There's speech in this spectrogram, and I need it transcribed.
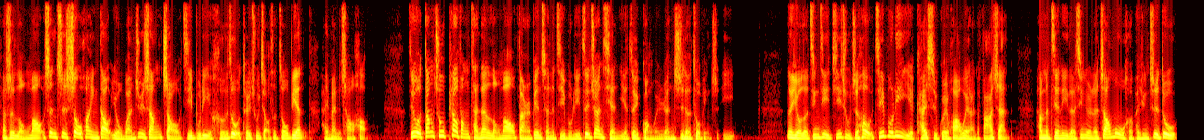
像是《龙猫》，甚至受欢迎到有玩具商找吉卜力合作推出角色周边，还卖得超好。结果，当初票房惨淡的《龙猫》，反而变成了吉卜力最赚钱也最广为人知的作品之一。那有了经济基础之后，吉卜力也开始规划未来的发展。他们建立了新人的招募和培训制度，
